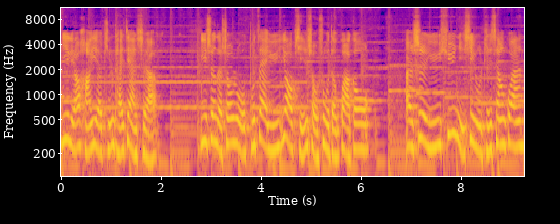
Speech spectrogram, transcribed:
医疗行业平台建设，医生的收入不再与药品、手术等挂钩，而是与虚拟信用值相关。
